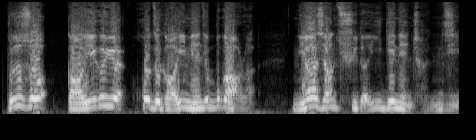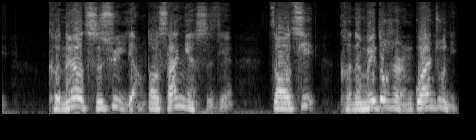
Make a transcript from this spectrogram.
不是说搞一个月或者搞一年就不搞了。你要想取得一点点成绩，可能要持续两到三年时间。早期可能没多少人关注你，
